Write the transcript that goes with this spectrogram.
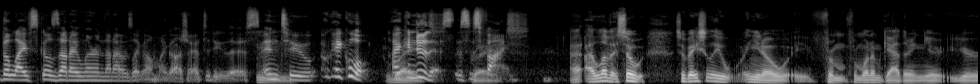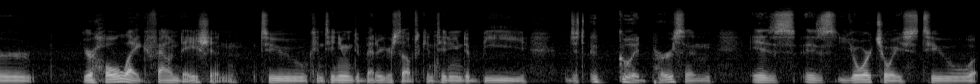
the life skills that I learned that I was like, oh my gosh, I have to do this. Into, okay, cool. I can do Mm. This. This is right. fine. I, I love it. So so basically, you know, from from what I'm gathering, your your your whole like foundation to continuing to better yourself, to continuing to be just a good person, is is your choice to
